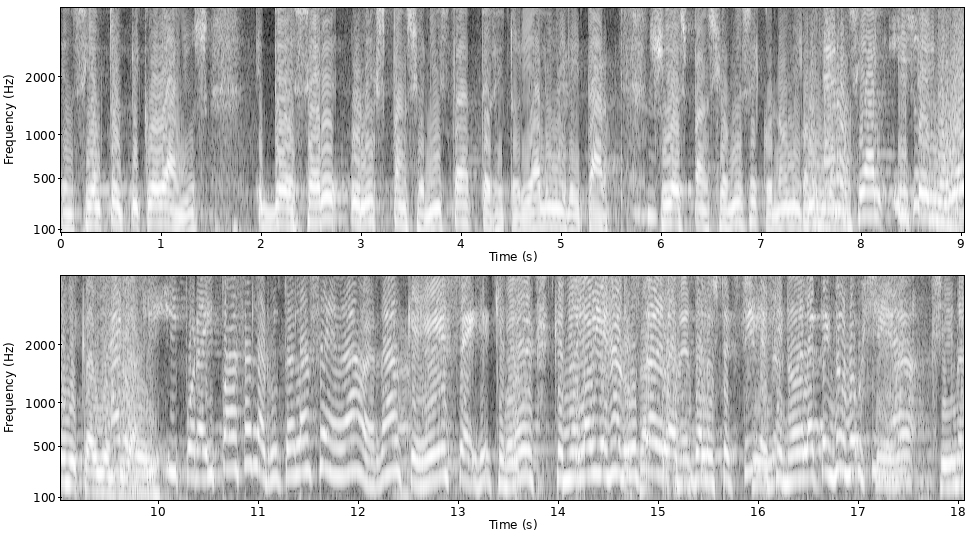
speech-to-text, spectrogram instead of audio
en, ciento y pico de años, de ser un expansionista territorial y militar. Su expansión es económica, comercial y, tecnológica. y, por ahí pasa la ruta de la seda, ¿verdad? Que, es, eh, que, no es, que no es la vieja ruta de, de los textiles, sino de la tecnología. China,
